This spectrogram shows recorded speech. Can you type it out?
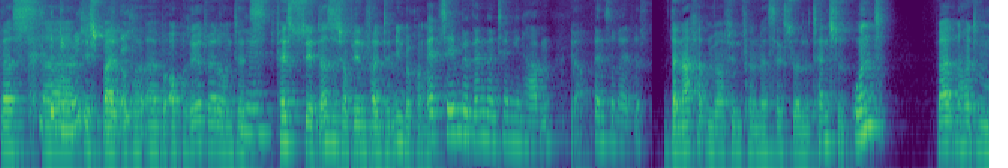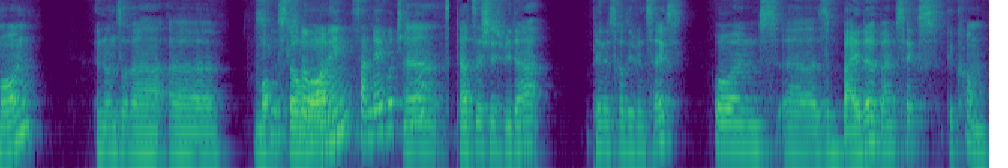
dass äh, nicht? ich bald Ich? oper äh, operiert werde und jetzt feststeht, dass ich auf jeden Fall einen Termin bekomme. Erzählen wir, wenn wir einen Termin haben, Ja. wenn es soweit ist. Danach hatten wir auf jeden Fall mehr Sexual Attention und wir hatten heute Morgen in unserer äh, Mo Slow, Morning Sunday-Routine. äh, tatsächlich wieder penetrativen Sex und äh, sind beide beim Sex gekommen.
